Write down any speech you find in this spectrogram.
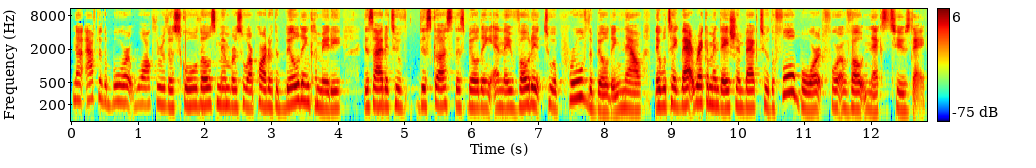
Now, after the board walked through the school, those members who are part of the building committee decided to discuss this building and they voted to approve the building. Now, they will take that recommendation back to the full board for a vote next Tuesday.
